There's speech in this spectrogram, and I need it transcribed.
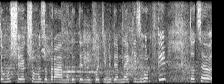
тому що якщо ми забираємо дитину і потім йдемо на якісь гуртки, то це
